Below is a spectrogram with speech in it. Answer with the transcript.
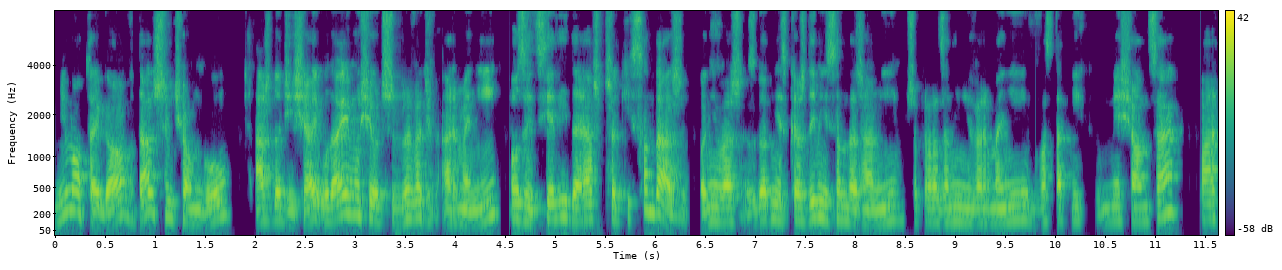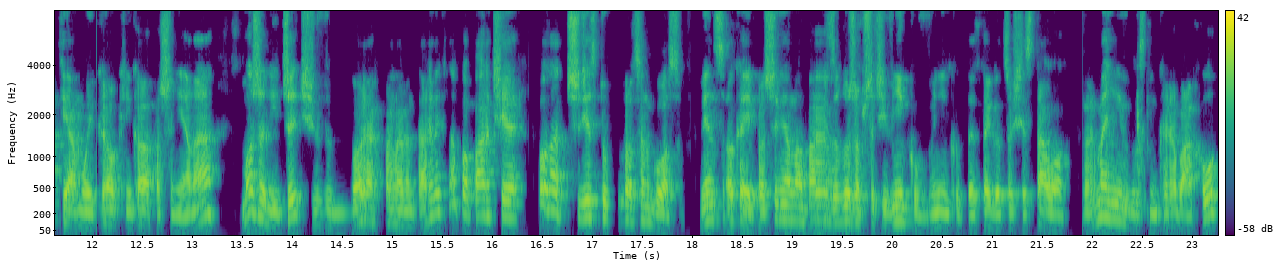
Mimo tego w dalszym ciągu, aż do dzisiaj, udaje mu się utrzymywać w Armenii pozycję lidera wszelkich sondaży, ponieważ zgodnie z każdymi sondażami przeprowadzanymi w Armenii w ostatnich miesiącach, partia Mój Krok Nikola Paszyniana może liczyć w wyborach parlamentarnych na poparcie ponad 30% głosów. Więc okej, okay, Paszynian ma bardzo dużo przeciwników w wyniku tego, co się stało w Armenii, w Górskim Karabachu,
